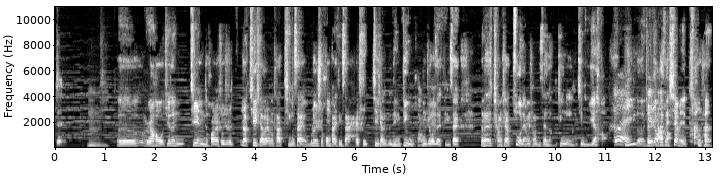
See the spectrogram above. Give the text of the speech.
对，嗯，呃，然后我觉得接着你的话来说，就是让接下来让他停赛，无论是红牌停赛，还是接下来领第五黄之后再停赛，让他在场下做两场比赛，冷静冷静也好。对，第一个就是让他在下面看看，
